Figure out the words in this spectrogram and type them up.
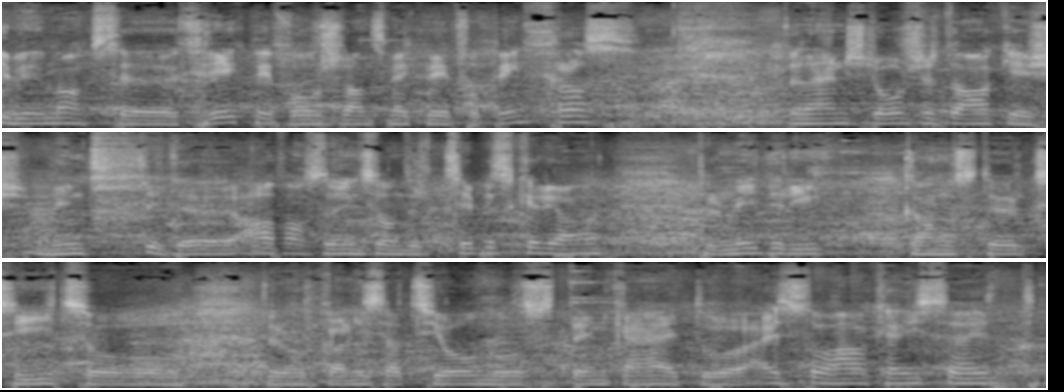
Ich bin Max äh, Krieg, bin Vorstandsmitglied von Pink Cross. Der Ernst Ostertag ist in den Anfangs 1970er Jahren für mich der Eingangstür zu der Organisation, die es dann gegeben hat, die SOH geheissen hat.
